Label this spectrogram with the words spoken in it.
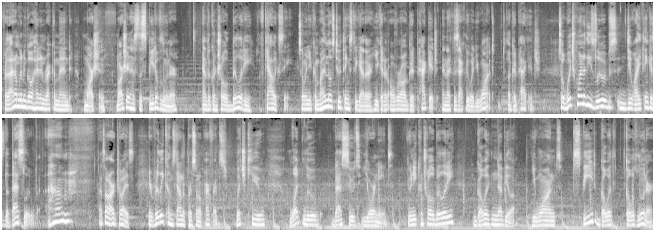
For that, I'm going to go ahead and recommend Martian. Martian has the speed of Lunar and the controllability of Galaxy. So when you combine those two things together, you get an overall good package, and that's exactly what you want, a good package. So which one of these lubes do I think is the best lube? Um, that's a hard choice. It really comes down to personal preference. Which cube, what lube best suits your needs? You need controllability? Go with Nebula. You want speed? Go with go with Lunar.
